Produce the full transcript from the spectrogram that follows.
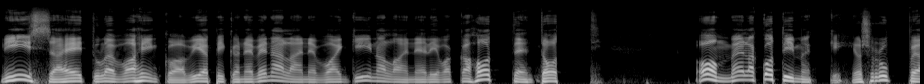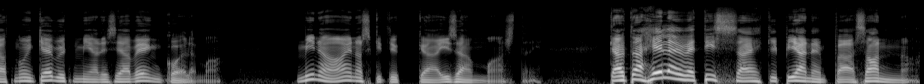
Niissä ei tule vahinkoa, viepikö ne venäläinen vai kiinalainen, eli vaikka hotten totti. On meillä kotimökki, jos ruppeat noin kevytmielisiä venkoilemaan. Minä ainakin tykkää isänmaastani. Käytä helvetissä ehkä pienempää sannaa.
